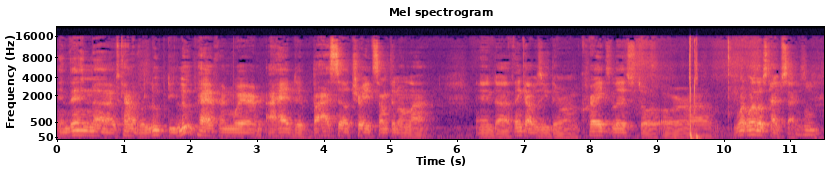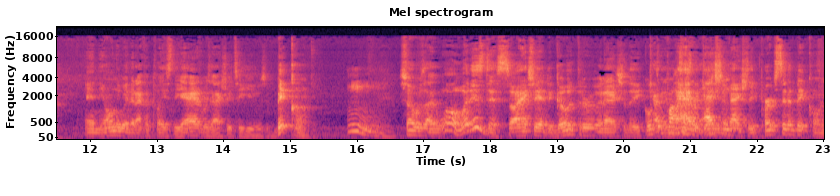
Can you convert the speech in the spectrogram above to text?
And then uh, it was kind of a loop de loop happened where I had to buy, sell, trade something online. And uh, I think I was either on Craigslist or, or uh, one, one of those type sites. Mm-hmm. And the only way that I could place the ad was actually to use Bitcoin. Mm. So it was like, whoa, what is this? So I actually had to go through and actually go kind of navigate actually, and actually purchasing a Bitcoin.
